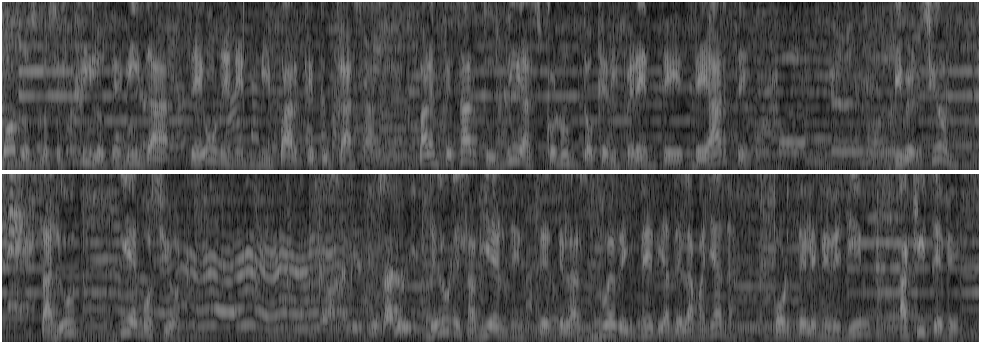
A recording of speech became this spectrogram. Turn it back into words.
Todos los estilos de vida se unen en Mi Parque Tu Casa para empezar tus días con un toque diferente de arte, diversión, salud y emoción. De lunes a viernes desde las 9 y media de la mañana por Telemedellín, aquí te ves.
